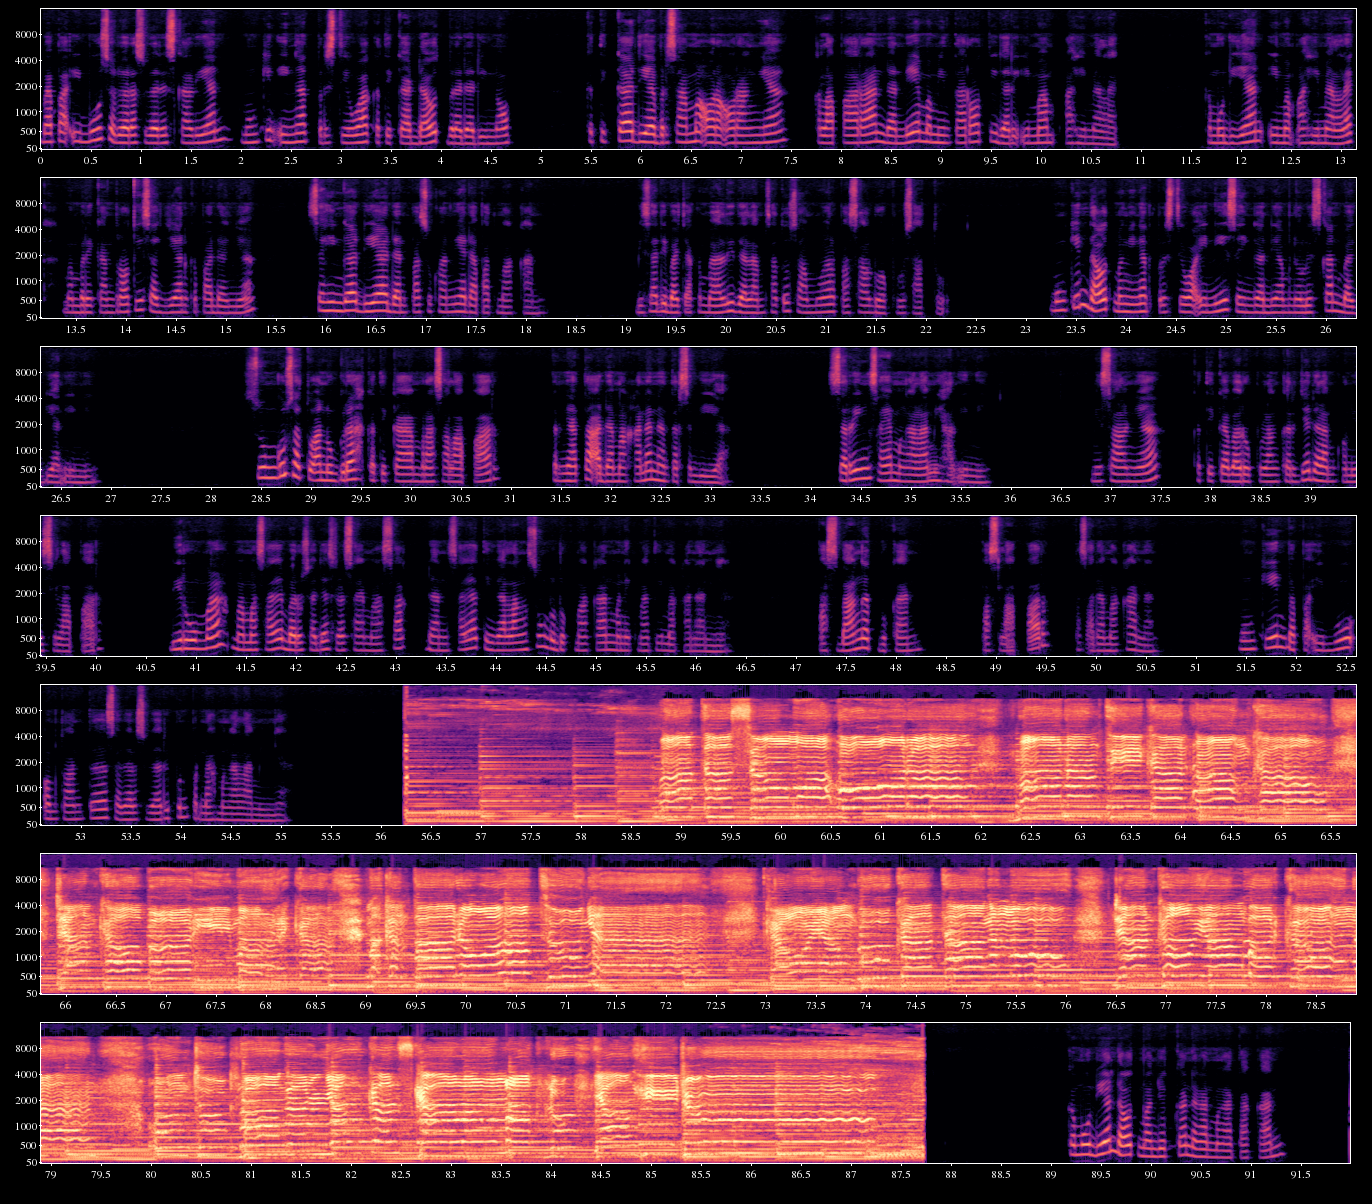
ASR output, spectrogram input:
Bapak, Ibu, saudara-saudari sekalian, mungkin ingat peristiwa ketika Daud berada di Nob, ketika dia bersama orang-orangnya kelaparan dan dia meminta roti dari Imam Ahimelek. Kemudian Imam Ahimelek memberikan roti sajian kepadanya sehingga dia dan pasukannya dapat makan. Bisa dibaca kembali dalam 1 Samuel pasal 21. Mungkin Daud mengingat peristiwa ini sehingga dia menuliskan bagian ini. Sungguh satu anugerah ketika merasa lapar, ternyata ada makanan yang tersedia. Sering saya mengalami hal ini. Misalnya, ketika baru pulang kerja dalam kondisi lapar, di rumah mama saya baru saja selesai masak dan saya tinggal langsung duduk makan menikmati makanannya. Pas banget bukan? Pas lapar, pas ada makanan. Mungkin Bapak Ibu, Om Tante, saudara-saudari pun pernah mengalaminya. Mata Kemudian Daud melanjutkan dengan mengatakan,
